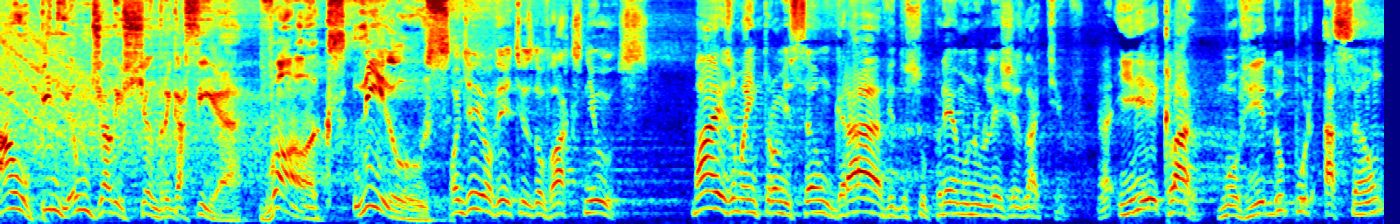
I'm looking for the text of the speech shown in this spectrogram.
A opinião de Alexandre Garcia. Vox News. Bom dia, ouvintes do Vox News. Mais uma intromissão grave do Supremo no Legislativo. né? E, claro, movido por ação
